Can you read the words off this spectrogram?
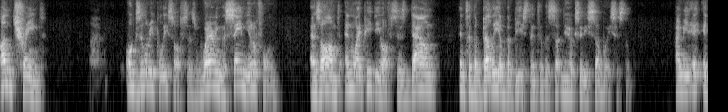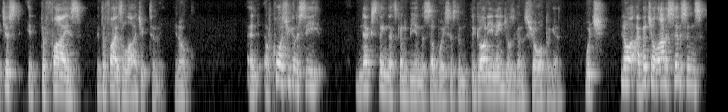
untrained auxiliary police officers wearing the same uniform as armed NYPD officers down into the belly of the beast, into the New York City subway system. I mean, it, it just it defies it defies logic to me you know. And of course, you're going to see next thing that's going to be in the subway system, the guardian angels are going to show up again, which, you know, I bet you a lot of citizens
